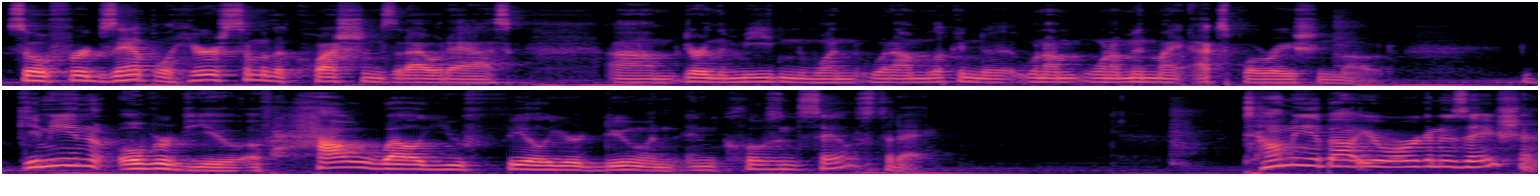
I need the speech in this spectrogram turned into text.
So, for example, here are some of the questions that I would ask. Um, during the meeting when when I'm looking to when I'm when I'm in my exploration mode. Give me an overview of how well you feel you're doing in closing sales today. Tell me about your organization.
